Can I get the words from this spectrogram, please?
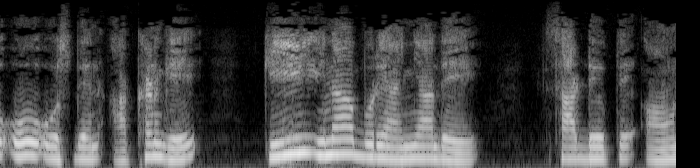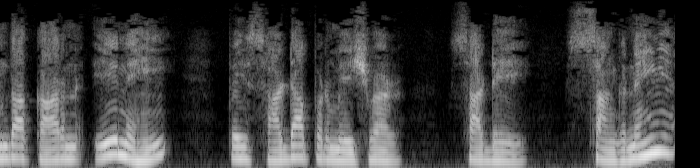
ਉਹ ਉਸ ਦਿਨ ਆਖਣਗੇ, ਕਿ ਇਹਨਾਂ ਬੁਰੀਆਈਆਂ ਦੇ ਸਾਡੇ ਉੱਤੇ ਆਉਣ ਦਾ ਕਾਰਨ ਇਹ ਨਹੀਂ ਕਿ ਸਾਡਾ ਪਰਮੇਸ਼ਵਰ ਸਾਡੇ ਸੰਗ ਨਹੀਂ ਹੈ?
